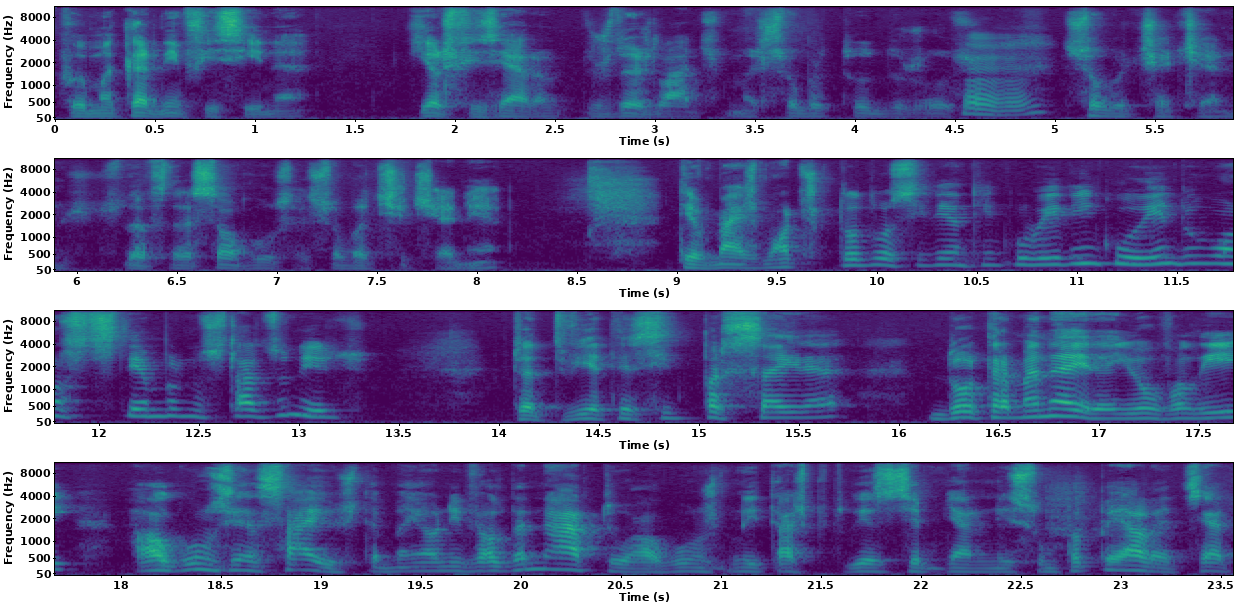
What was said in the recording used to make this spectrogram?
Foi uma carnificina que eles fizeram dos dois lados, mas sobretudo dos russos, uhum. sobre os chechenos, da Federação Russa, sobre a Chechênia. Teve mais mortes que todo o Ocidente incluído, incluindo o 11 de setembro nos Estados Unidos. Portanto, devia ter sido parceira de outra maneira. E houve ali alguns ensaios também ao nível da NATO, alguns militares portugueses desempenharam nisso um papel, etc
